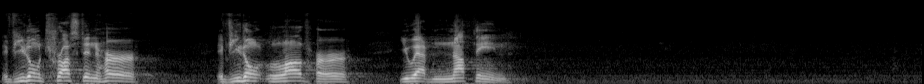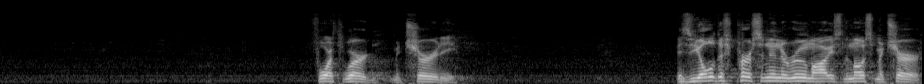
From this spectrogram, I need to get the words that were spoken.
If you don't trust in her, if you don't love her, you have nothing. Fourth word maturity. Is the oldest person in the room always the most mature?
